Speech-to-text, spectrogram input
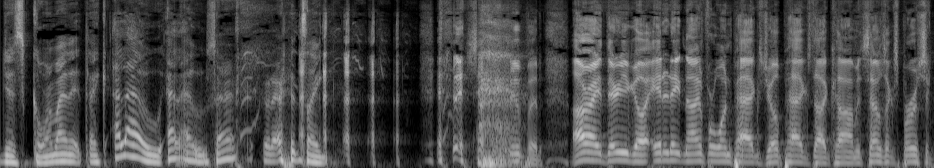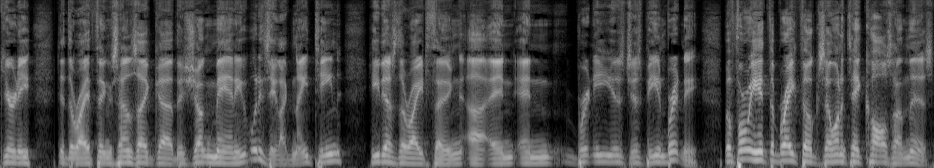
just going by the like, "Hello, hello, sir," whatever. It's like. it's so stupid. All right, there you go. 888-941-PAGS, joepags.com. It sounds like Spurs Security did the right thing. Sounds like uh, this young man, he, what is he, like 19? He does the right thing. Uh, and, and Brittany is just being Brittany. Before we hit the break, though, because I want to take calls on this,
